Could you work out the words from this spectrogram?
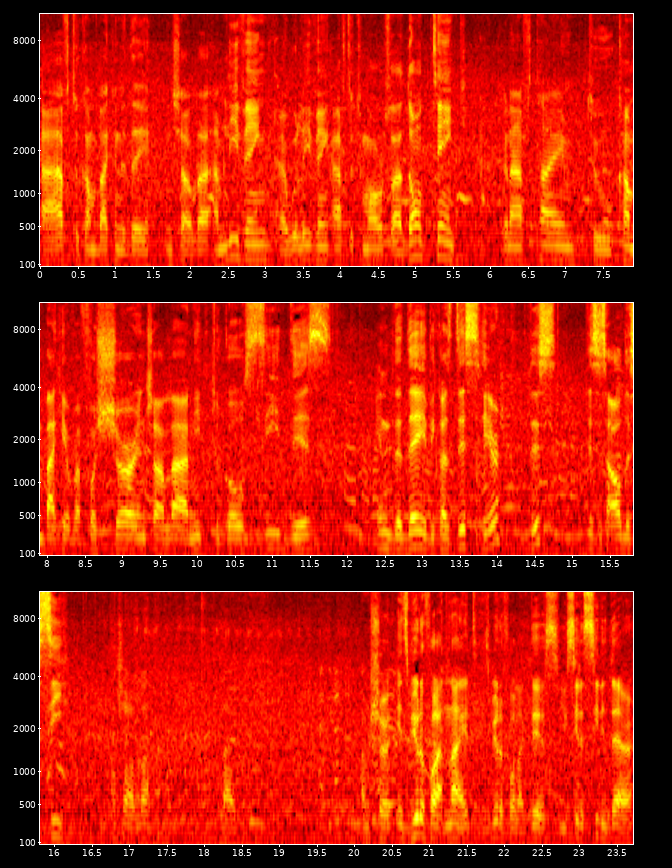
I have to come back in the day, inshallah. I'm leaving, uh, we're leaving after tomorrow, so I don't think I'm gonna have time to come back here but for sure inshallah I need to go see this in the day because this here this this is all the sea inshallah like I'm sure it's beautiful at night it's beautiful like this you see the city there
